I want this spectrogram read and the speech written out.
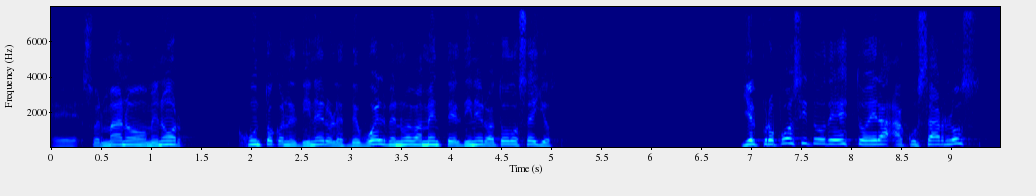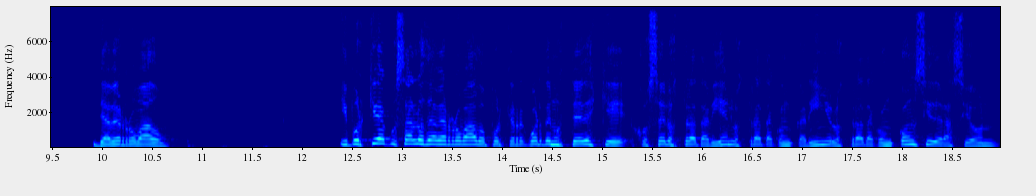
eh, su hermano menor, junto con el dinero, les devuelve nuevamente el dinero a todos ellos. Y el propósito de esto era acusarlos de haber robado. ¿Y por qué acusarlos de haber robado? Porque recuerden ustedes que José los trata bien, los trata con cariño, los trata con consideración,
